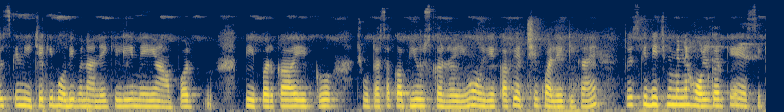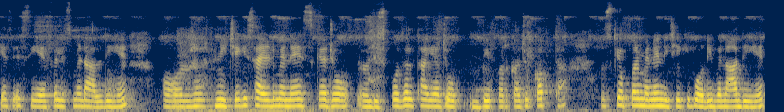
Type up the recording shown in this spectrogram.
इसके नीचे की बॉडी बनाने के लिए मैं यहाँ पर पेपर का एक छोटा सा कप यूज़ कर रही हूँ और ये काफ़ी अच्छी क्वालिटी का है। तो इसके बीच में मैंने होल करके ऐसे कैसे सी एफ़ एल इसमें डाल दी है और नीचे की साइड मैंने इसका जो डिस्पोज़ल था या जो पेपर का जो कप था, उसके ऊपर मैंने नीचे की बॉडी बना दी है।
